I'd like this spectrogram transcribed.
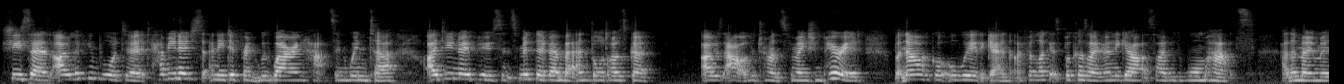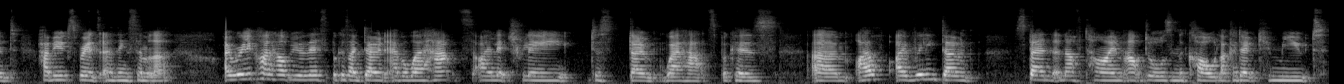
She says, I'm looking forward to it. Have you noticed any different with wearing hats in winter? I do no poo since mid-November and thought I was go I was out of the transformation period, but now it got all weird again. I feel like it's because I only go outside with warm hats at the moment. Have you experienced anything similar? I really can't help you with this because I don't ever wear hats. I literally just don't wear hats because um, I, I really don't spend enough time outdoors in the cold. Like I don't commute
